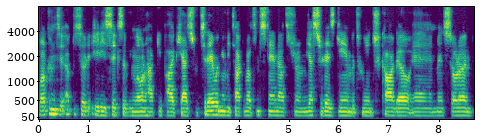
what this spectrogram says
Welcome to episode 86 of the Loane Hockey Podcast. Today we're going to be talking about some standouts from yesterday's game between Chicago and Minnesota. And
